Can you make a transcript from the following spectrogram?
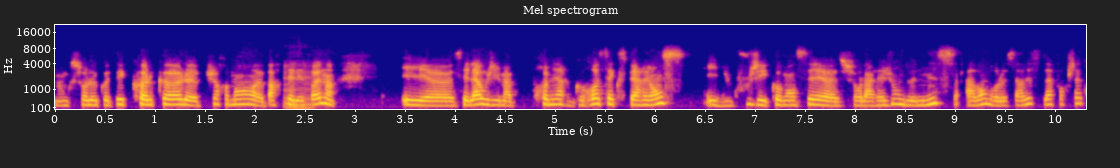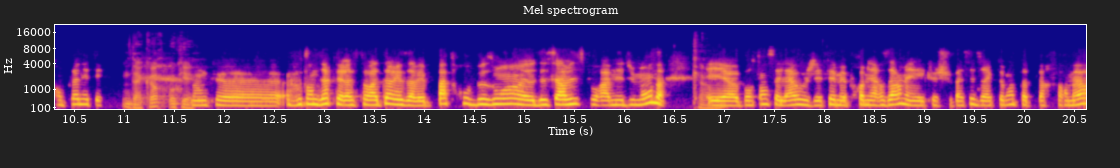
donc sur le côté call-call purement euh, par mmh téléphone. Et euh, c'est là où j'ai ma première grosse expérience et du coup, j'ai commencé sur la région de Nice à vendre le service La Fourchette en plein été. D'accord, ok. Donc, autant dire que les restaurateurs, ils n'avaient pas trop besoin de services pour amener du monde. Et pourtant, c'est là où j'ai fait mes premières armes et que je suis passée directement top performer.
